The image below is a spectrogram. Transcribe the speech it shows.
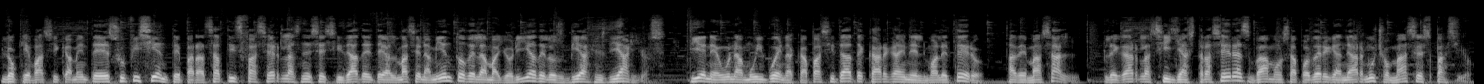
lo que básicamente es suficiente para satisfacer las necesidades de almacenamiento de la mayoría de los viajes diarios. Tiene una muy buena capacidad de carga en el maletero, además al plegar las sillas traseras vamos a poder ganar mucho más espacio.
